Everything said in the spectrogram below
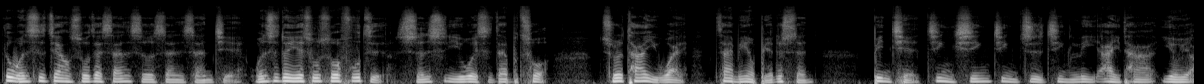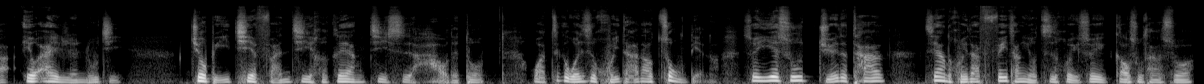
这文士这样说，在三十二、三十三节，文士对耶稣说：“夫子，神是一位，实在不错，除了他以外，再没有别的神。”并且尽心尽智尽力爱他，又要又爱人如己，就比一切凡祭和各样祭祀好得多。哇，这个文士回答到重点了，所以耶稣觉得他这样的回答非常有智慧，所以告诉他说：“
